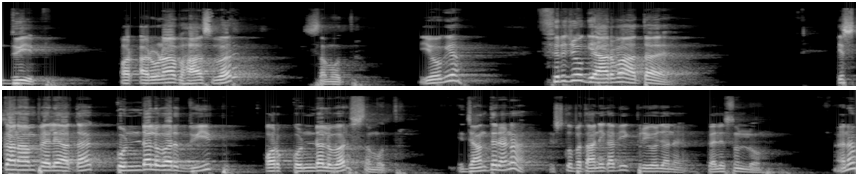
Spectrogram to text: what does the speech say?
द्वीप। और अरुणाभासवर समुद्र। ये हो गया। फिर जो ग्यारहवा आता है इसका नाम पहले आता है कुंडलवर द्वीप और कुंडलवर समुद्र। ये जानते रहे ना इसको बताने का भी एक प्रयोजन है पहले सुन लो है ना?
